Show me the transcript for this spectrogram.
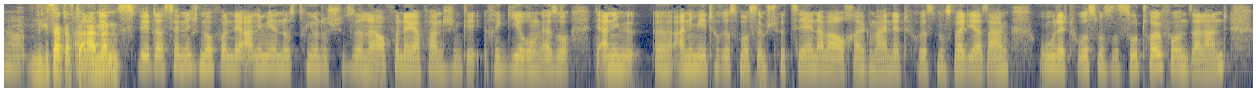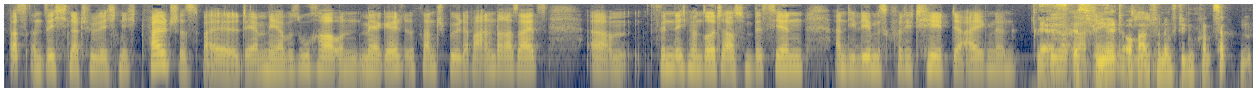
Ja. Wie gesagt, auf der anderen Allerdings wird das ja nicht nur von der Anime-Industrie unterstützt, sondern auch von der japanischen Ge Regierung. Also der Anime- äh, Anime-Tourismus im Speziellen, aber auch allgemein der Tourismus, weil die ja sagen, oh, der Tourismus ist so toll für unser Land, was an sich natürlich nicht falsch ist, weil der mehr Besucher und mehr Geld ins Land spült. Aber andererseits ähm, finde ich, man sollte auch so ein bisschen an die Lebensqualität der eigenen ja, es, es fehlt denken, auch an vernünftigen Konzepten.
